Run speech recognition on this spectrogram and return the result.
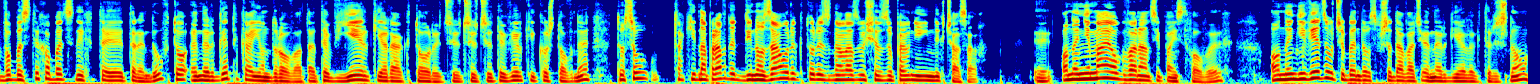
wobec tych obecnych te, trendów, to energetyka jądrowa, te, te wielkie reaktory, czy, czy, czy te wielkie kosztowne, to są takie naprawdę dinozaury, które znalazły się w zupełnie innych czasach. Y, One nie mają gwarancji państwowych, one nie wiedzą, czy będą sprzedawać energię elektryczną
